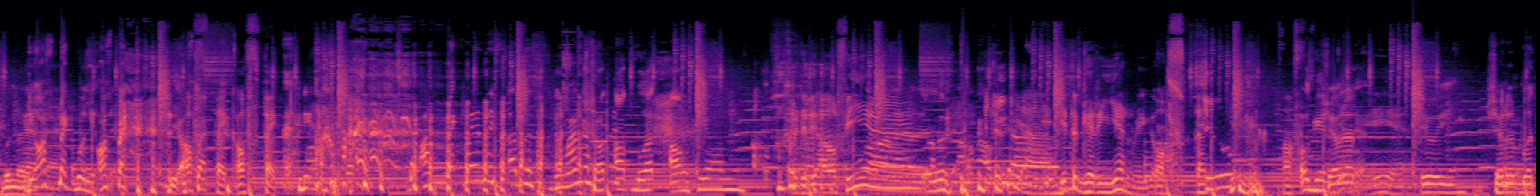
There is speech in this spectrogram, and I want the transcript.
bener. Di ospek gue nih, ospek. Di. Di ospek. Di ospek gue nih. Aduh, gimana? Shout out buat Alfian. Kok jadi Alfian? Iya. Itu Gerian, bego. Off Oh gitu. Shout out. Iya. Yoi, shout out buat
